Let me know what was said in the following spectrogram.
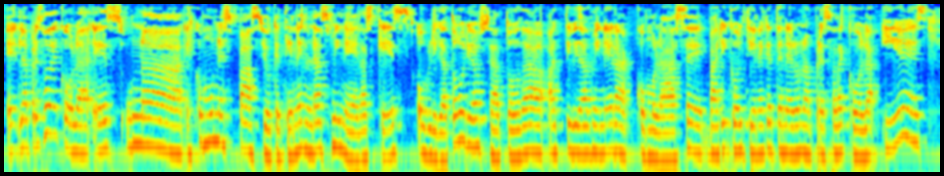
Eh, la presa de cola es una, es como un espacio que tienen las mineras que es obligatorio, o sea, toda actividad minera como la hace Barricol tiene que tener una presa de cola y es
